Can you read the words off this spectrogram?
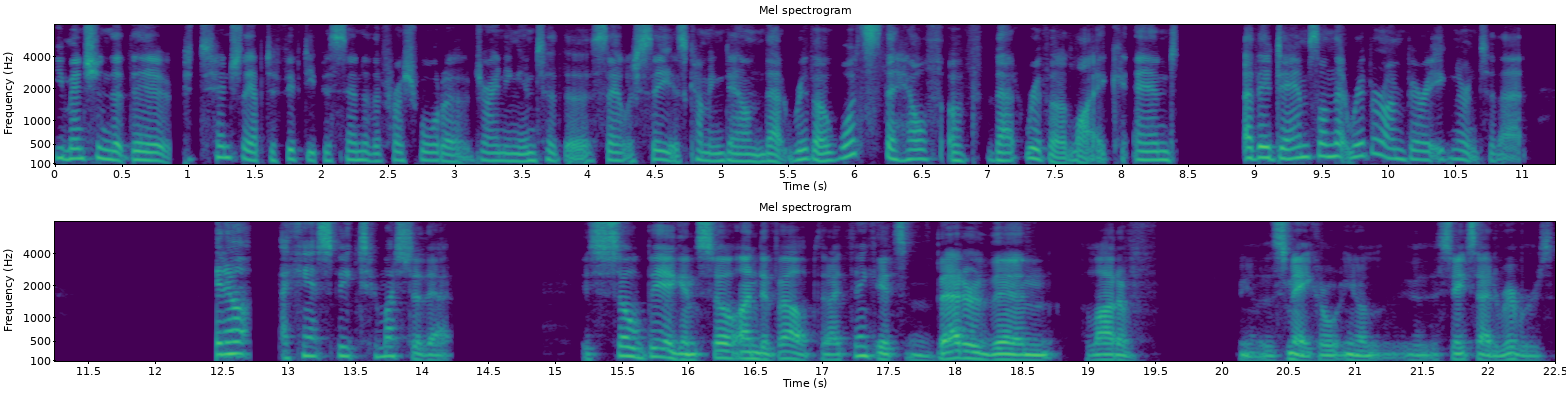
you mentioned that there potentially up to 50% of the fresh water draining into the Salish Sea is coming down that river. What's the health of that river like? And are there dams on that river? I'm very ignorant to that. You know, I can't speak too much to that. It's so big and so undeveloped that I think it's better than a lot of you know the snake or you know the stateside rivers.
